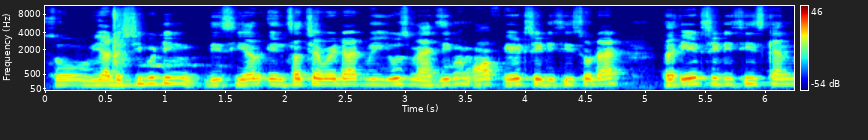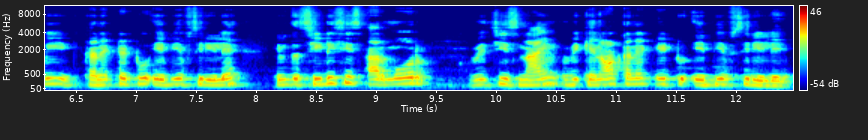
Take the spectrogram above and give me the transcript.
so we are distributing this here in such a way that we use maximum of 8 CDC so that the 8 CDCs can be connected to APFC relay. If the CDCs are more, which is 9, we cannot connect it to APFC relay.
